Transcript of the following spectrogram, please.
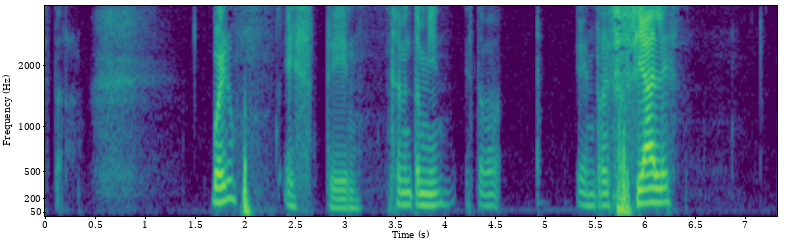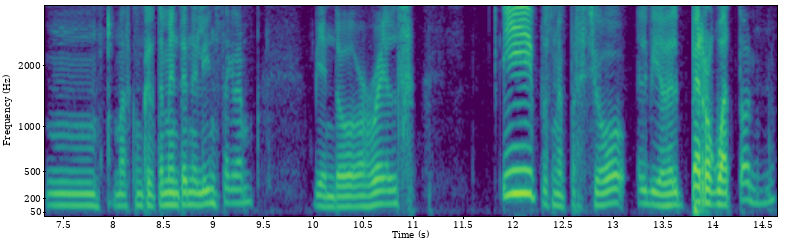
está raro. Bueno, este. Saben también, estaba en redes sociales, mmm, más concretamente en el Instagram, viendo Reels. Y pues me apareció el video del perro guatón, ¿no?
